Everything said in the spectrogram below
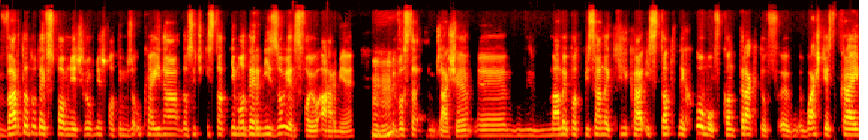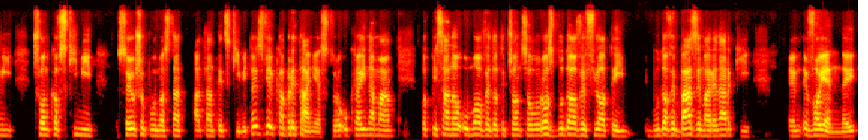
Warto tutaj wspomnieć również o tym, że Ukraina dosyć istotnie modernizuje swoją armię mhm. w ostatnim czasie. Mamy podpisane kilka istotnych umów, kontraktów właśnie z krajami członkowskimi Sojuszu Północnoatlantyckimi. To jest Wielka Brytania, z którą Ukraina ma podpisaną umowę dotyczącą rozbudowy floty i budowy bazy marynarki wojennej,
